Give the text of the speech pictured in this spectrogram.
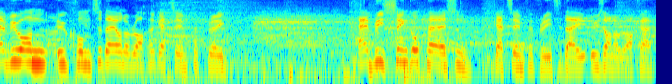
Everyone who come today on a rocker gets in for free. Every single person gets in for free today who's on a rocker.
